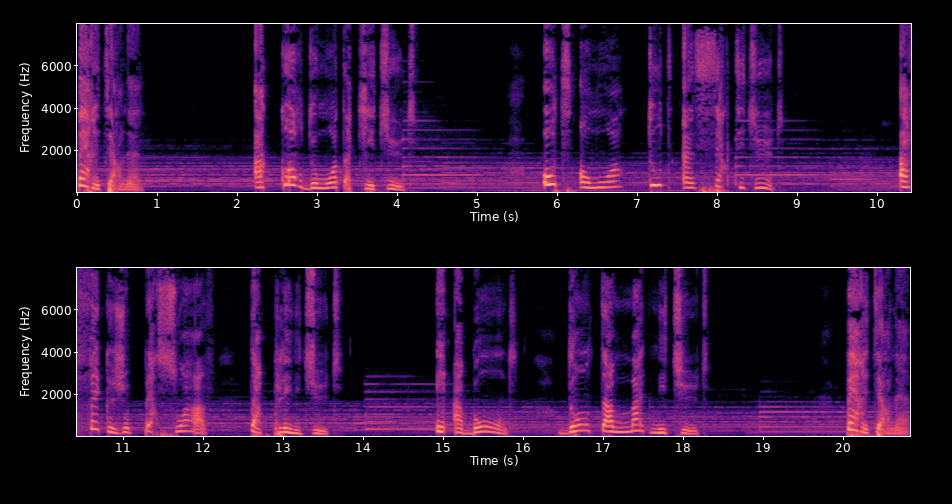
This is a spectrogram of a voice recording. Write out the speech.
Père éternel, accorde-moi ta quiétude. ôte en moi toute incertitude afin que je perçoive ta plénitude et abonde dans ta magnitude. Père éternel,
